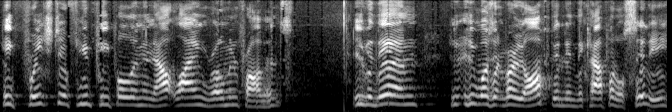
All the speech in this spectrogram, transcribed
He preached to a few people in an outlying Roman province. Even then, he, wasn't very often in the capital city,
